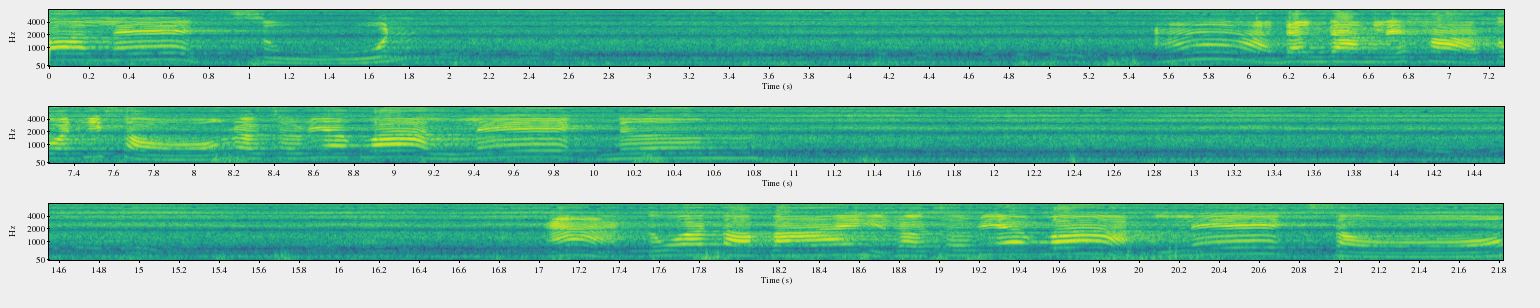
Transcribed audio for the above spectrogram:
ว่าเลขศูนย์อ่า ดัง ๆ เลยค่ะ ตัวที่สองเราจะเรียกว่าเลขหนึ่งอ่าตัวต่อไปเราจะเรียกว่าเลขสอง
